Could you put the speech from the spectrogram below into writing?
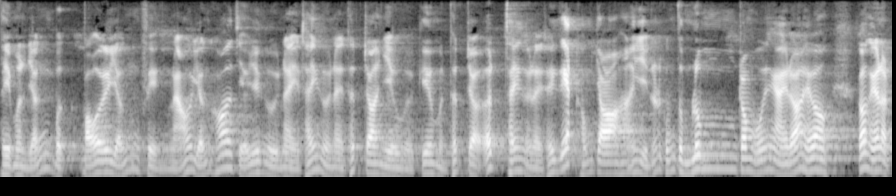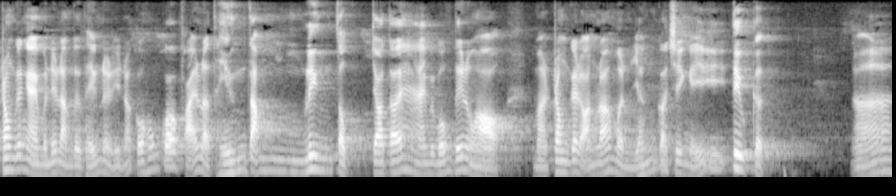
thì mình vẫn bực bội, vẫn phiền não, vẫn khó chịu với người này. Thấy người này thích cho nhiều, người kia mình thích cho ít. Thấy người này thấy ghét, không cho hay gì nó cũng tùm lum trong mỗi ngày đó, hiểu không? Có nghĩa là trong cái ngày mình đi làm từ thiện này thì nó cũng không có phải là thiện tâm liên tục cho tới 24 tiếng đồng hồ. Mà trong cái đoạn đó mình vẫn có suy nghĩ tiêu cực. Đó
